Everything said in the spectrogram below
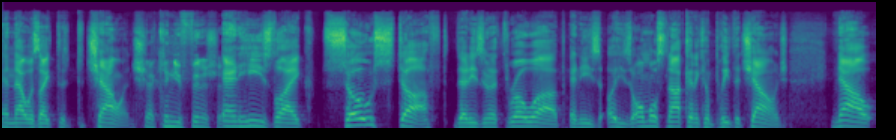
and that was like the, the challenge. Yeah, can you finish it? And he's like so stuffed that he's going to throw up, and he's he's almost not going to complete the challenge. Now,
